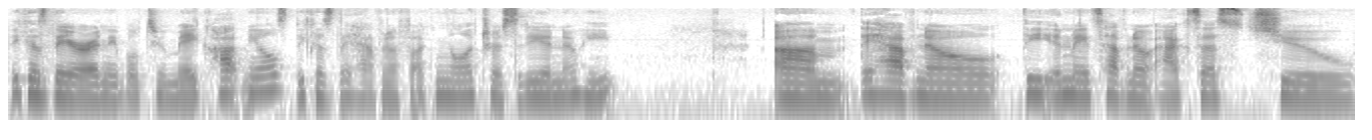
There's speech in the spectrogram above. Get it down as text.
because they are unable to make hot meals because they have no fucking electricity and no heat. Um, they have no, the inmates have no access to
